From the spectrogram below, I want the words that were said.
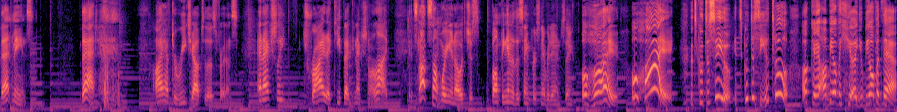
that means that I have to reach out to those friends and actually try to keep that connection alive. It's not something where, you know, it's just bumping into the same person every day and saying, Oh, hi! Oh, hi! It's good to see you. It's good to see you too. Okay, I'll be over here, you'll be over there.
